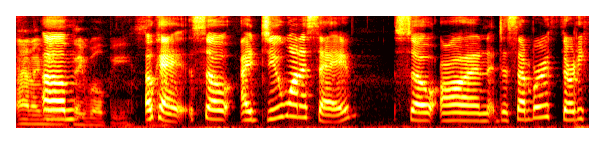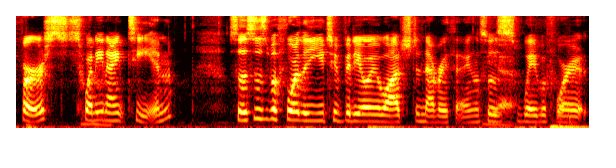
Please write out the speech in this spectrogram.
And I mean, Um, they will be. so- Okay. So I do want to say, so on December thirty first, twenty nineteen. So this was before the YouTube video we watched and everything. This was Yeah. way before it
